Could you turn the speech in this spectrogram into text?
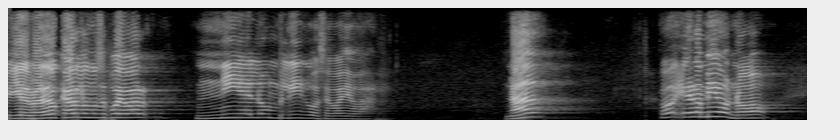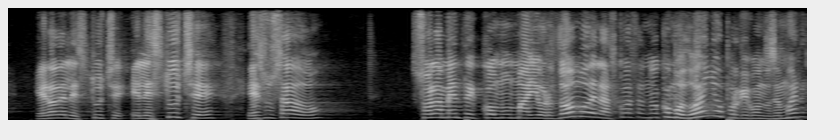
Y el verdadero Carlos no se puede llevar, ni el ombligo se va a llevar. Nada. ¿Era mío? No, era del estuche. El estuche es usado solamente como mayordomo de las cosas, no como dueño, porque cuando se muere.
